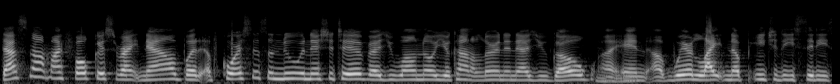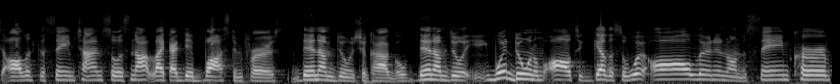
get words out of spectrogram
That's not my focus right now, but of course, it's a new initiative. As you well know, you're kind of learning as you go, uh, and uh, we're lighting up each of these cities all at the same time. So it's not like I did Boston first, then I'm doing Chicago, then I'm doing. We're doing them all together, so we're all learning on the same curve.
